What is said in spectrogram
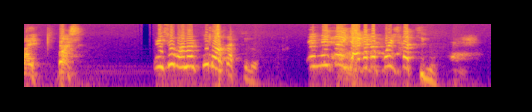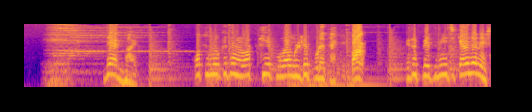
ভাই বাস। এইসব আনার কি দরকার ছিল? এমনিতেই জায়গাটা পরিষ্কার ছিল। দেখ ভাই কত লোকে তো মদ খেয়ে পোঙা উল্টে পড়ে থাকে। এটা পেতে নিয়েছি কেন জানিস?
